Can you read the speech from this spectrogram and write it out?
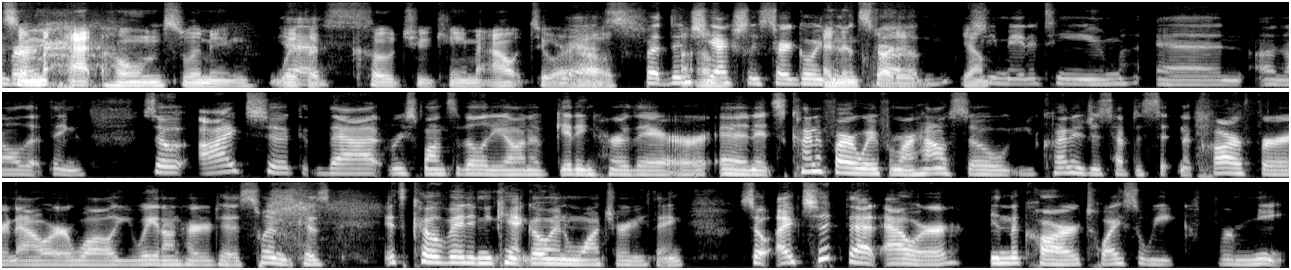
Did some at-home swimming with Yes. a coach who came out to our Yes, house. But then she um, actually started going and to then the started- club. yeah. She made a team and and all that thing. So I took that responsibility on of getting her there, and it's kind of far away from our house. So you kind of just have to sit in the car for an hour while you wait on her to swim because it's COVID and you can't go in and watch or anything. So I took that hour in the car twice a week for me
